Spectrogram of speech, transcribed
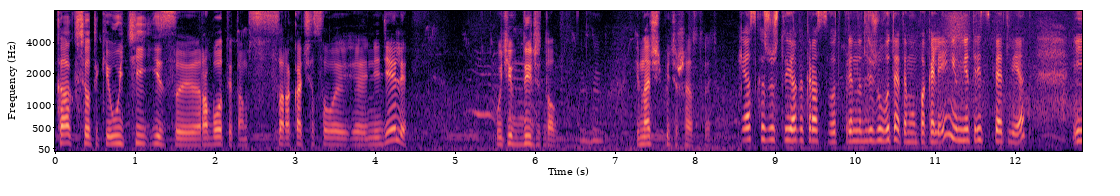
как все-таки уйти из э, работы там с 40-часовой э, недели, уйти в digital и начать путешествовать? Я скажу, что я как раз вот принадлежу вот этому поколению, мне 35 лет, и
